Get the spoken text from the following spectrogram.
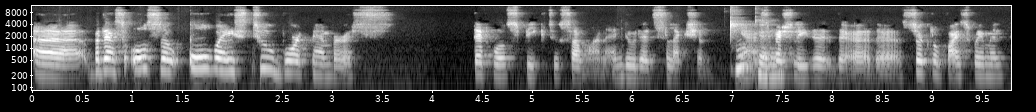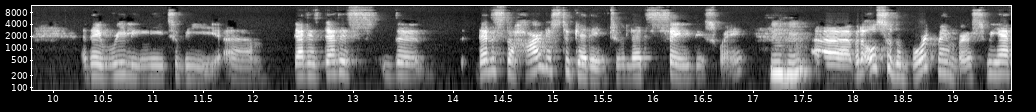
Uh, but there's also always two board members that will speak to someone and do that selection. Okay. Yeah, especially the, the, the circle of wise women, they really need to be. Um, that is that is the that is the hardest to get into. Let's say this way. Mm-hmm. Uh, but also the board members. We have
